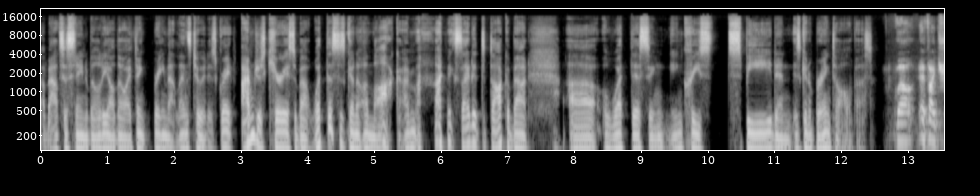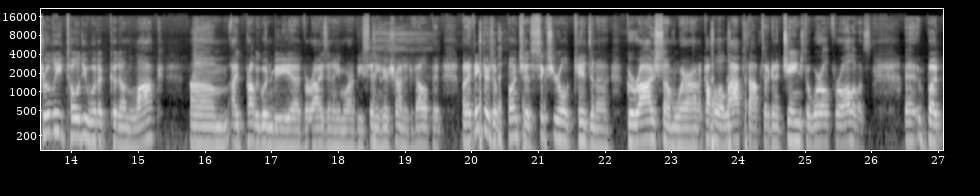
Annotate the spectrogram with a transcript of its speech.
about sustainability, although I think bringing that lens to it is great. I'm just curious about what this is going to unlock. I'm I'm excited to talk about uh, what this in, increased speed and is going to bring to all of us. Well, if I truly told you what it could unlock, um, I probably wouldn't be at Verizon anymore. I'd be sitting here trying to develop it. But I think there's a bunch of six year old kids in a garage somewhere on a couple of laptops that are going to change the world for all of us. Uh, but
